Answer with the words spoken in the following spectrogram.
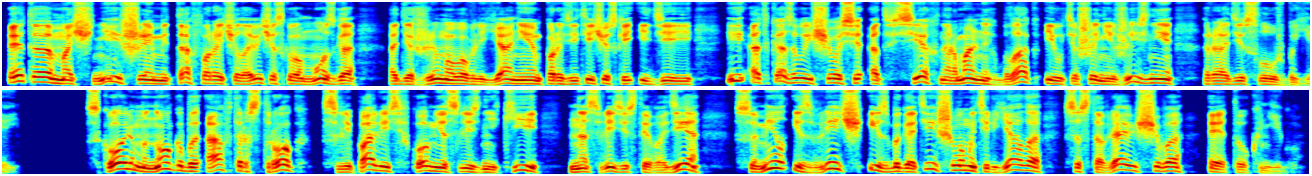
Это мощнейшая метафора человеческого мозга одержимого влиянием паразитической идеи и отказывающегося от всех нормальных благ и утешений жизни ради службы ей. Сколь много бы автор строк слепались в комья слизняки на слизистой воде, сумел извлечь из богатейшего материала, составляющего эту книгу.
